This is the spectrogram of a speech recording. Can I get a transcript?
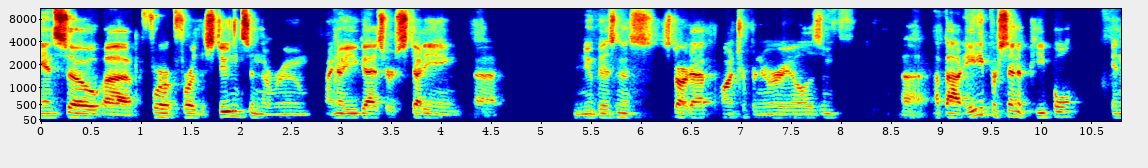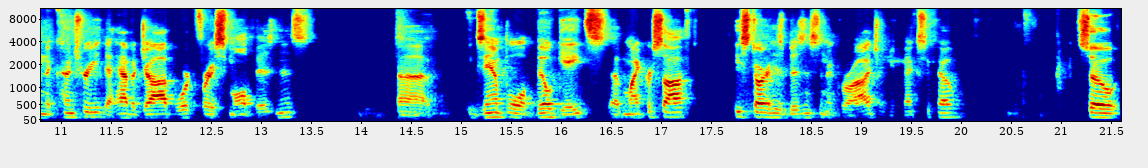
And so uh, for, for the students in the room, I know you guys are studying uh, new business, startup, entrepreneurialism Uh, about 80% of people in the country that have a job work for a small business. Uh, example, Bill Gates of Microsoft, he started his business in a garage in New Mexico. So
